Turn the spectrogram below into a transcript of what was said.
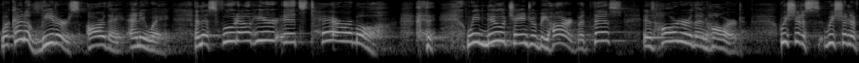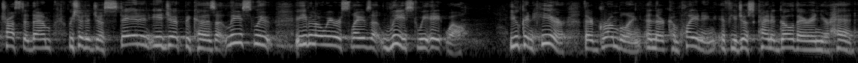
What kind of leaders are they anyway? And this food out here, it's terrible. we knew change would be hard, but this is harder than hard. We, should have, we shouldn't have trusted them. We should have just stayed in Egypt because at least we, even though we were slaves, at least we ate well. You can hear their grumbling and their complaining if you just kind of go there in your head.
